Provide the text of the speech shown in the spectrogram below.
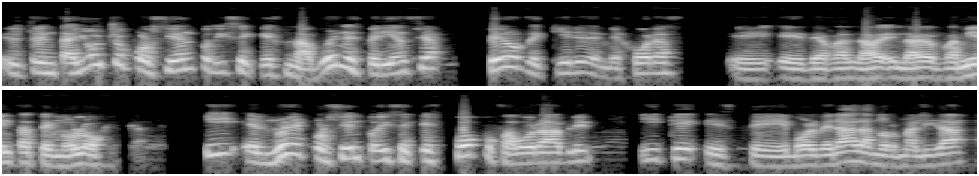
El 38% dice que es una buena experiencia, pero requiere de mejoras eh, eh, de la, herramienta tecnológica. Y el 9% dice que es poco favorable y que este, volverá a la normalidad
